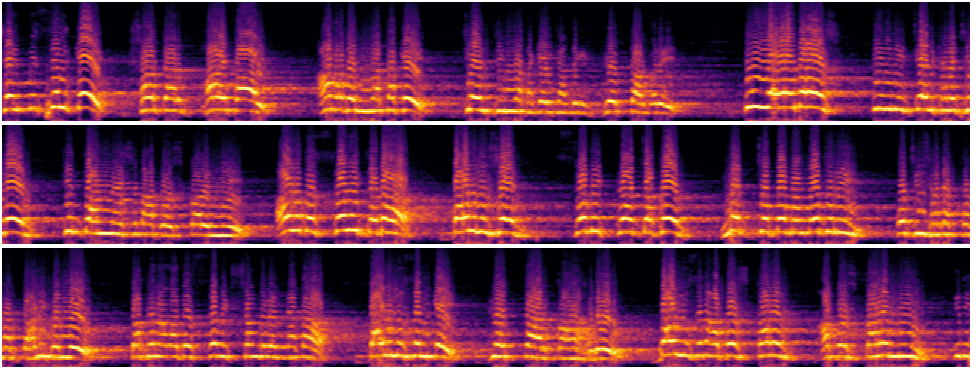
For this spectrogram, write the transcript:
সেই মিছিলকে সরকার ভয় পায়। আমাদের নেতাকে, জেল জিন নেতাকে এখান থেকে গ্রেপ্তার করে। দুই আড়াই মাস তিনি জেলখানে ছিলেন। কিন্তু অন্যায় সেটা আপোষ করেননি। আমাদের শ্রমিক দাদা বাবুল হোসেন, শ্রমিকরা যখন ন্যায্যতম মজুরি পঁচিশ হাজার টাকা দাবি করল, তখন আমাদের শ্রমিক সংগ্রহের নেতা বাবুল হোসেনকে গ্রেপ্তার করা হলো। বাবুল হোসেন আপোষ করেন, আপোষ করেননি। তিনি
